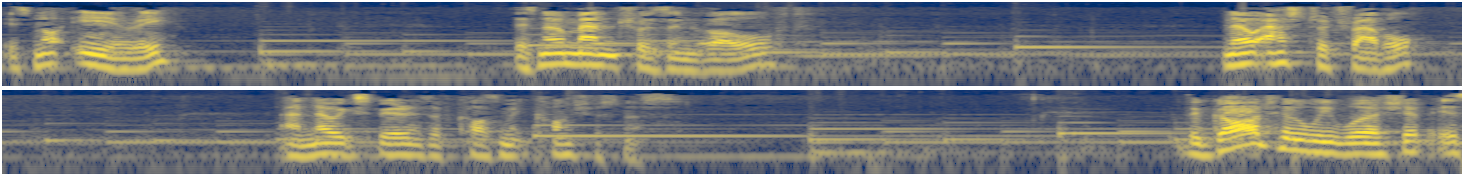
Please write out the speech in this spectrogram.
It's not eerie. There's no mantras involved. No astral travel. And no experience of cosmic consciousness. The God who we worship is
